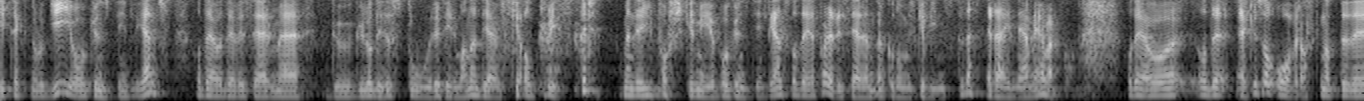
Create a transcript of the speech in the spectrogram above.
i teknologi og kunstig intelligens. Og det er jo det vi ser med Google og disse store firmaene. De er jo ikke altruister, men de forsker mye på kunstig intelligens. Og det er fordi de ser en økonomisk gevinst i det. regner jeg med i hvert fall. Og det er jo og det er ikke så overraskende at det,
